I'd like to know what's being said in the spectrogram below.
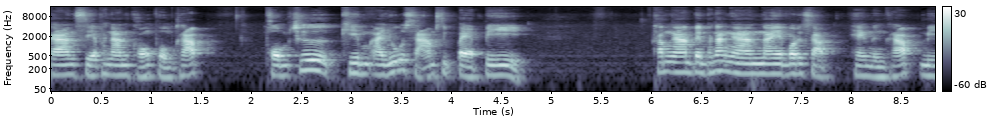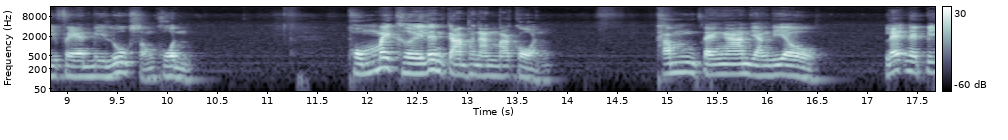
การณ์เสียพนันของผมครับ ผมชื่อคิมอายุ 38 ปี ทำงานเป็นพนักงานในบริษัทแห่งหนึ่งครับ มีแฟนมีลูกสองคน ผมไม่เคยเล่นการพนันมาก่อนทำแต่งานอย่างเดียว และในปี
